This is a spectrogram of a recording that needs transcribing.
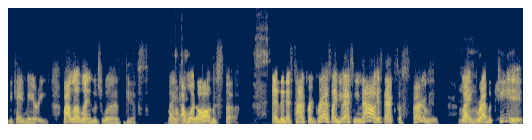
became married, my love language was gifts. Like okay. I want all the stuff. And then as time progressed, like you ask me now, it's acts of service. Like mm. grab a kid,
